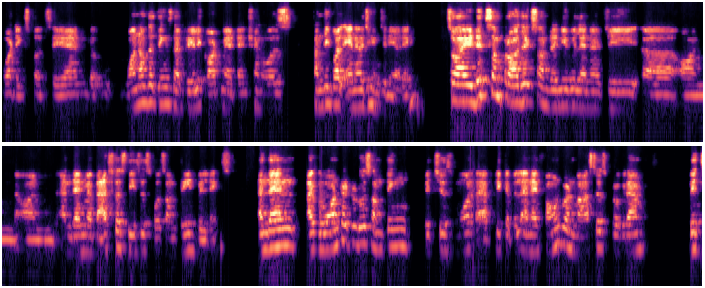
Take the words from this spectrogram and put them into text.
what experts say. And one of the things that really caught my attention was something called energy engineering. So I did some projects on renewable energy, uh, on on, and then my bachelor's thesis was on green buildings. And then I wanted to do something which is more applicable, and I found one master's program, which,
